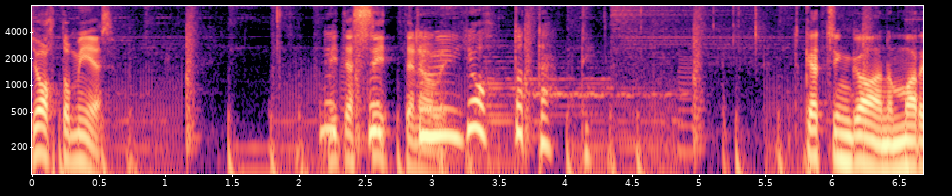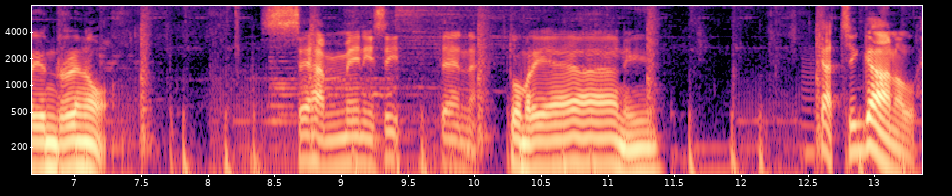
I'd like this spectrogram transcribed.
Johtomies. Mitäs sitten oli? johtotähti. Catching Gun, Marion Renault. Sehän meni sitten Tuomari ääni. Catching Ganolle.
